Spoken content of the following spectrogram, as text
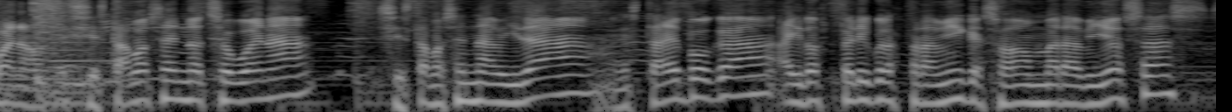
Bueno, si estamos en Nochebuena, si estamos en Navidad, en esta época, hay dos películas para mí que son maravillosas.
